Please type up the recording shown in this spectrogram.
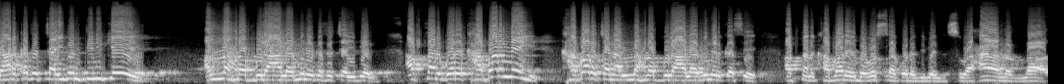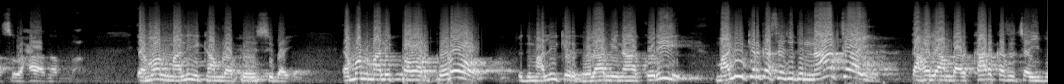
যার কাছে চাইবেন তিনি কে? আল্লাহ রাব্বুল আলমিনের কাছে চাইবেন। আপনার ঘরে খাবার নেই, খাবার চান আল্লাহ রাব্বুল আলমিনের কাছে। আপনার খাবারের ব্যবস্থা করে দিবেন। সুহান আল্লাহ সুহান আল্লাহ এমন মালিক আমরা পেয়েছি ভাই। এমন মালিক পাওয়ার পরও যদি মালিকের গোলামি না করি, মালিকের কাছে যদি না চাই, তাহলে আমরা কার কাছে চাইব?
